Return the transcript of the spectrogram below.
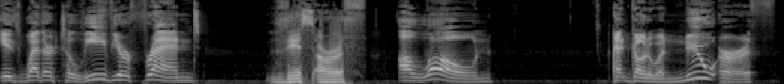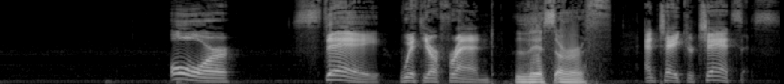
is whether to leave your friend, this Earth, alone and go to a new Earth, or stay with your friend, this Earth, and take your chances.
